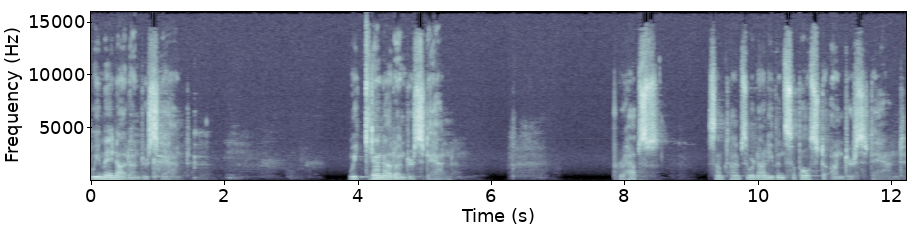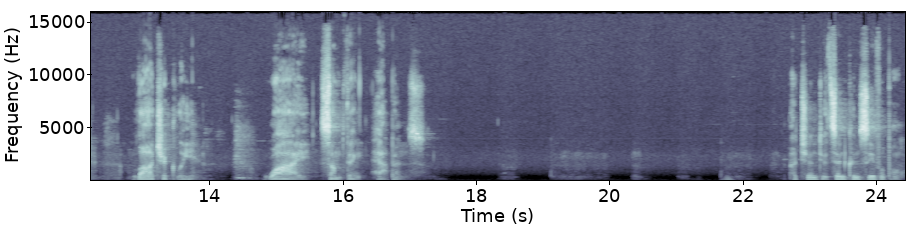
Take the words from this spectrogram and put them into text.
We may not understand we cannot understand. Perhaps sometimes we're not even supposed to understand logically why something happens. Achintya, it's inconceivable.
